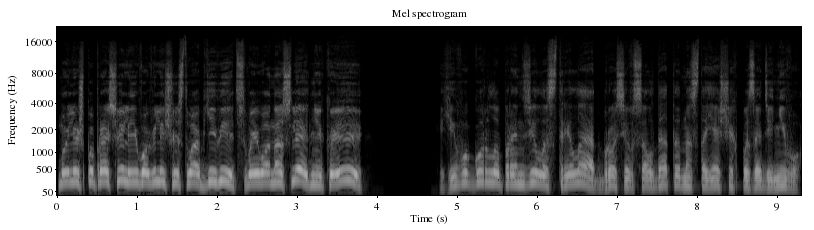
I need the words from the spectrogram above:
Мы лишь попросили его величество объявить своего наследника и...» Его горло пронзила стрела, отбросив солдата, настоящих позади него.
